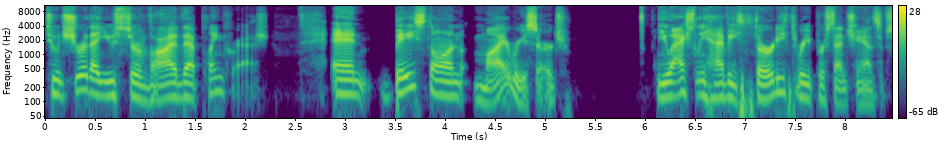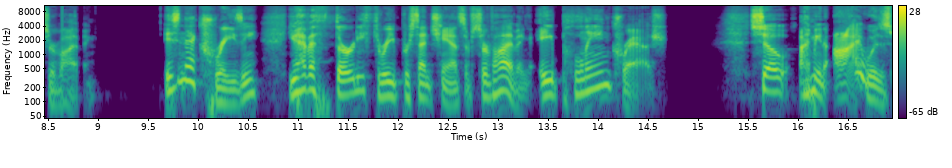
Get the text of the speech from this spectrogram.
to ensure that you survive that plane crash? And based on my research, you actually have a 33% chance of surviving. Isn't that crazy? You have a 33% chance of surviving a plane crash. So, I mean, I was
